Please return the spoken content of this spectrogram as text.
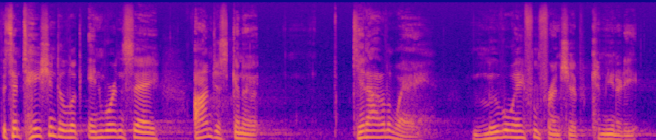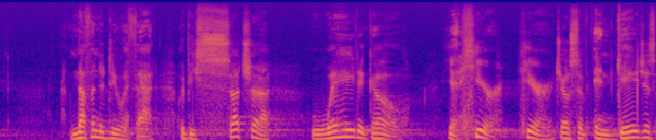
the temptation to look inward and say, I'm just gonna get out of the way, move away from friendship, community, nothing to do with that, would be such a way to go. Yet here, here, Joseph engages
